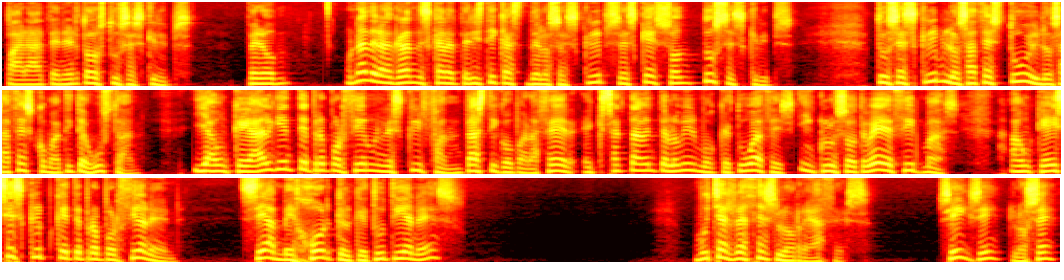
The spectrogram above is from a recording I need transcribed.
para tener todos tus scripts. Pero una de las grandes características de los scripts es que son tus scripts. Tus scripts los haces tú y los haces como a ti te gustan. Y aunque alguien te proporcione un script fantástico para hacer exactamente lo mismo que tú haces, incluso te voy a decir más, aunque ese script que te proporcionen sea mejor que el que tú tienes, muchas veces lo rehaces. Sí, sí, lo sé,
